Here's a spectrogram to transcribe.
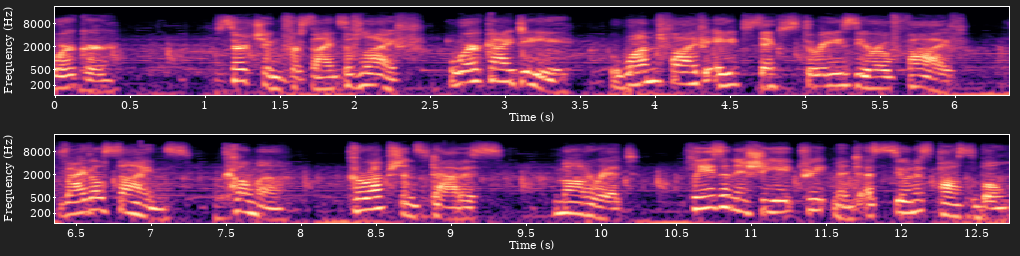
Worker. Searching for signs of life. Work ID 1586305. Vital signs coma. Corruption status moderate. Please initiate treatment as soon as possible.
